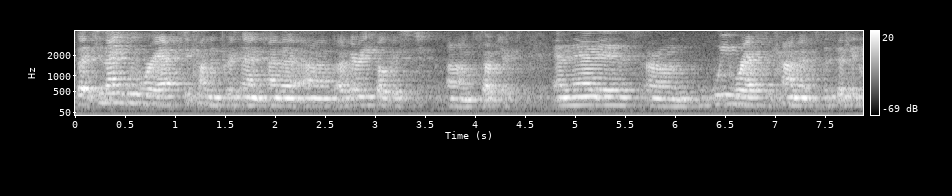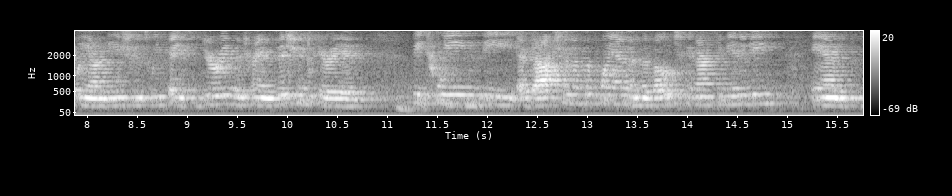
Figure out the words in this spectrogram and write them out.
But tonight we were asked to come and present on a, um, a very focused um, subject. And that is, um, we were asked to comment specifically on the issues we faced during the transition period between the adoption of the plan and the vote in our community and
